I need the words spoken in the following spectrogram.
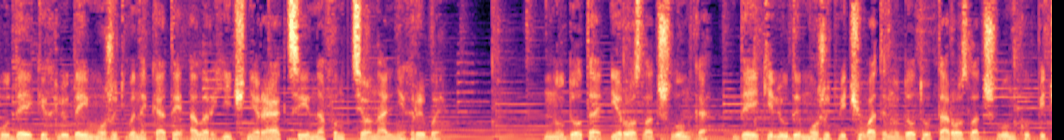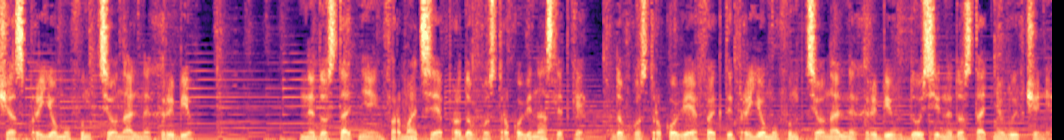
у деяких людей можуть виникати алергічні реакції на функціональні гриби. Нудота і розлад шлунка. Деякі люди можуть відчувати нудоту та розлад шлунку під час прийому функціональних грибів. Недостатня інформація про довгострокові наслідки, довгострокові ефекти прийому функціональних грибів досі недостатньо вивчені.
